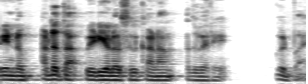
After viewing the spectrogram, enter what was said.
വീണ്ടും അടുത്ത വീഡിയോ ലോസിൽ കാണാം. അതുവരെ ഗുഡ് ബൈ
